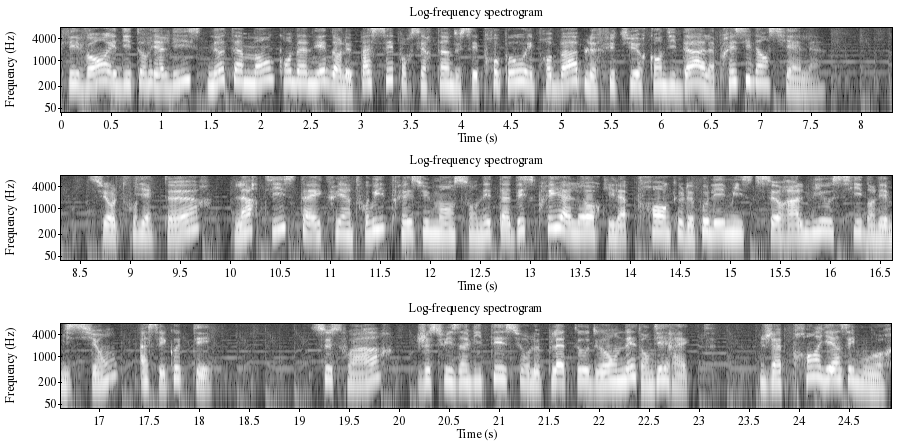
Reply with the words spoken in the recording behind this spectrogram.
Clivant éditorialiste notamment condamné dans le passé pour certains de ses propos et probable futur candidat à la présidentielle. Sur Twitter, l'artiste a écrit un tweet résumant son état d'esprit alors qu'il apprend que le polémiste sera lui aussi dans l'émission, à ses côtés. Ce soir, je suis invité sur le plateau de On est en direct. J'apprends Yazemmour.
